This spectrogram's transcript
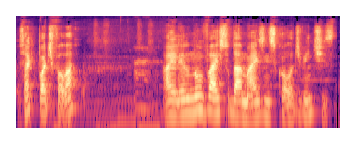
O que pode falar? A Helena não vai estudar mais em escola adventista.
